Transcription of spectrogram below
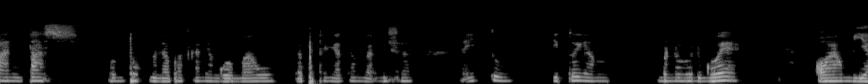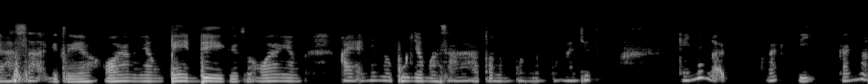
pantas untuk mendapatkan yang gue mau tapi ternyata nggak bisa. Nah itu itu yang menurut gue orang biasa gitu ya orang yang pede gitu orang yang kayaknya nggak punya masalah atau lempeng-lempeng aja tuh kayaknya nggak ngerti. Karena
